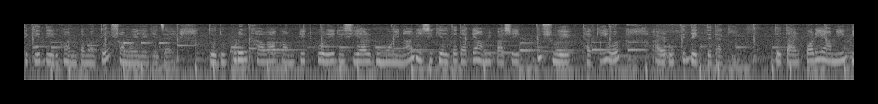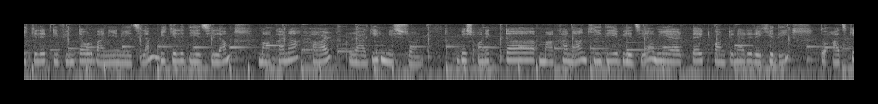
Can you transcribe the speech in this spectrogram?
থেকে দেড় ঘণ্টা মতো সময় লেগে যায়। তো দুপুরের খাওয়া কমপ্লিট করে ঋষি আর ঘুমোয় না। ঋষি খেলতে থাকে, আমি পাশে একটু শুয়ে থাকি ওর আর ওকে দেখতে থাকি। তো তারপরে আমি বিকেলের টিফিনটা ওর বানিয়ে নিয়েছিলাম। বিকেলে দিয়েছিলাম মাখানা আর রাগির মিশ্রণ। বেশ অনেকটা মাখানা ঘি দিয়ে ভেজে আমি এয়ারটাইট কন্টেনারে রেখে দিই। তো আজকে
